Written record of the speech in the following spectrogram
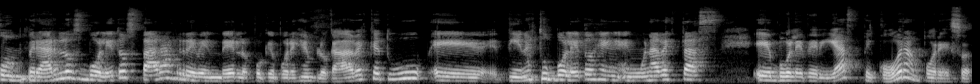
Comprar los boletos para revenderlos, porque por ejemplo, cada vez que tú eh, tienes tus boletos en, en una de estas eh, boleterías, te cobran por eso.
